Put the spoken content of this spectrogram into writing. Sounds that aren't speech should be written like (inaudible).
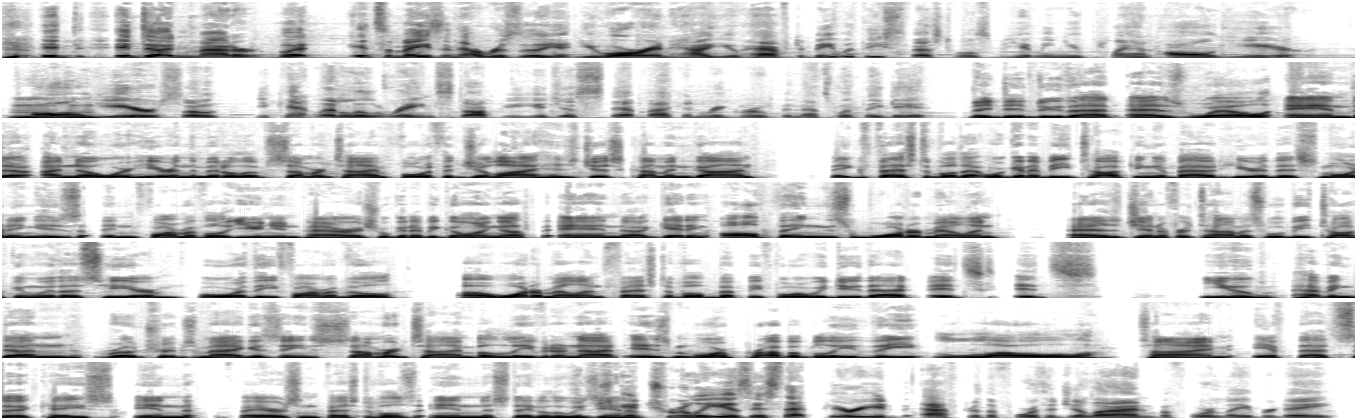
It it doesn't matter, but it's amazing how resilient you are and how you have to be with these festivals. I mean, you plan all year, all year, so you can't let a little rain stop you. You just step back and regroup, and that's what they did. They did do that as well. And uh, I know we're here in the middle of summertime. Fourth of July has just come and gone. Big festival that we're going to be talking about here this morning is in Farmerville, Union Parish. We're going to be going up and uh, getting all things watermelon as Jennifer Thomas will be talking with us here for the Farmerville uh, Watermelon Festival. But before we do that, it's it's you having done Road Trips magazine, summertime, believe it or not, is more probably the lull time, if that's the case, in fairs and festivals in the state of It, Louisiana. it truly is. It's that period after the Fourth of July and before Labor Day.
